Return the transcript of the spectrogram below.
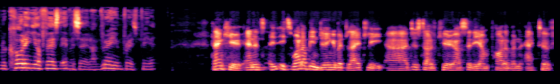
recording your first episode. I'm very impressed, Peter. Thank you. And it's it's what I've been doing a bit lately. Uh, just out of curiosity, I'm part of an active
